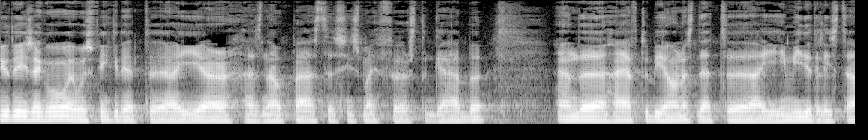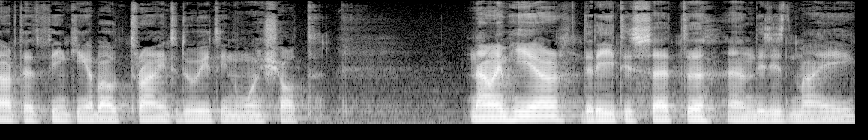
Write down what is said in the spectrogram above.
few days ago, I was thinking that uh, a year has now passed since my first gab, and uh, I have to be honest that uh, I immediately started thinking about trying to do it in one shot. Now I'm here, the date is set, uh, and this is my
